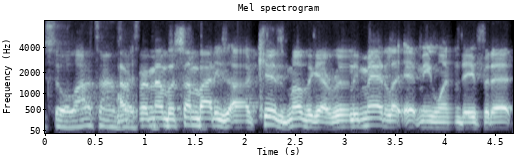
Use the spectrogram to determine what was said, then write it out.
so a lot of times I I, remember somebody's uh, kid's mother got really mad at me one day for that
